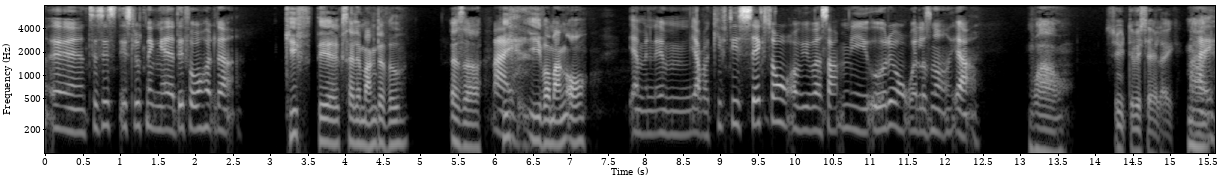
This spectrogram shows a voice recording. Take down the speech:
øh, til sidst i slutningen af det forhold der. Gift, det er jo ikke særlig mange, der ved. Altså, Nej. i, i hvor mange år? Jamen, øhm, jeg var gift i seks år, og vi var sammen i otte år eller sådan noget. Ja, Wow. Sygt, det vidste jeg heller ikke. nej.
